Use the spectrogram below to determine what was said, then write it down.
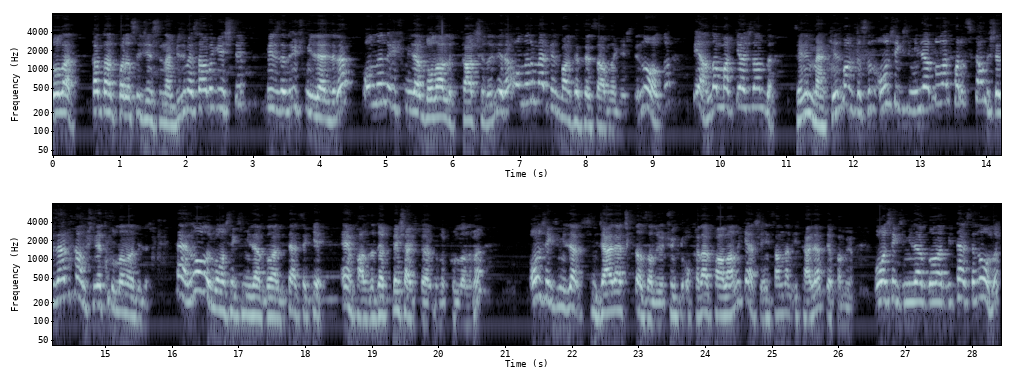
dolar Katar parası cinsinden bizim hesaba geçti. Bizde de 3 milyar lira. Onların da 3 milyar dolarlık karşılığı lira onların Merkez Bankası hesabına geçti. Ne oldu? Bir anda makyajlandı. Senin Merkez Bankası'nın 18 milyar dolar parası kalmış, rezervi kalmış net kullanılabilir. He ne olur bu 18 milyar dolar biterse ki en fazla 4-5 ay sürer bunun kullanımı. 18 milyar şimdi cari açık da azalıyor çünkü o kadar pahalandı ki her şey insanlar ithalat yapamıyor. Bu 18 milyar dolar biterse ne olur?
